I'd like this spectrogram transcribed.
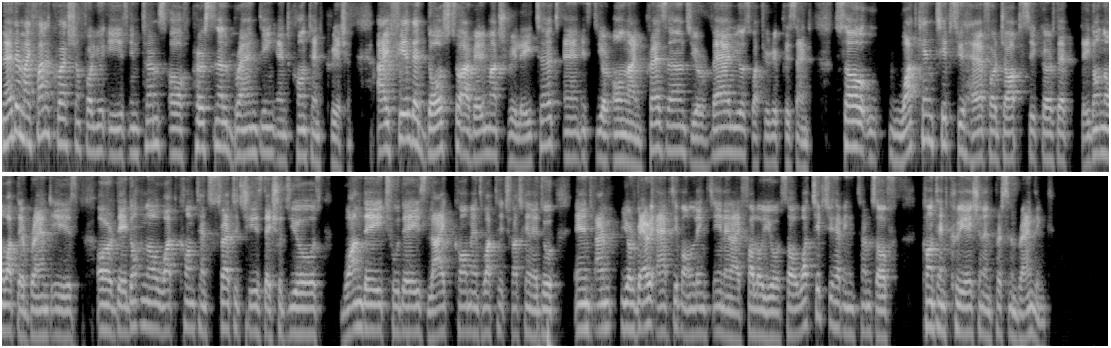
Nader, my final question for you is in terms of personal branding and content creation. I feel that those two are very much related and it's your online presence, your values, what you represent. So what can tips you have for job seekers that they don't know what their brand is or they don't know what content strategies they should use one day, two days, like, comments, what, what can I do? And I'm you're very active on LinkedIn and I follow you. So what tips you have in terms of content creation and personal branding?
